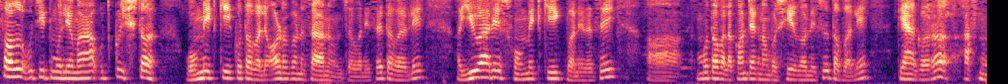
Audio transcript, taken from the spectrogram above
असल उचित मूल्यमा उत्कृष्ट होममेड केकको तपाईँहरूले अर्डर गर्न चाहनुहुन्छ भने चाहिँ तपाईँहरूले युआरएस होममेड केक भनेर चाहिँ म तपाईँलाई कन्ट्याक्ट नम्बर सेयर गर्नेछु। तपाईँहरूले त्यहाँ गएर आफ्नो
